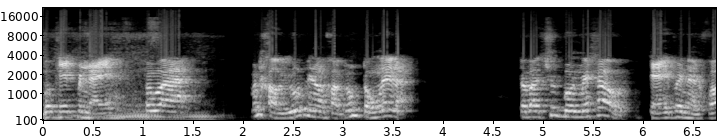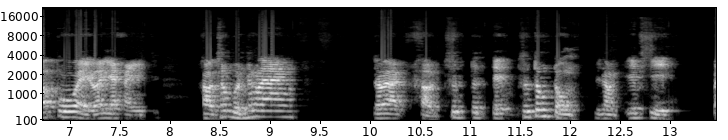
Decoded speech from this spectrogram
บ่เพชรเป็นไหนเพราะว่ามันเข่ายุบพี่น้องเข่าตรงๆเลยล่ะ แต่ว่าชุดบนไม่เข้า ใจเพื่อนนั่นขอปูไว้ว่าอยากให้เข่าทั้งบนทั้งล่าง แต่ว่าเข่าชุดเต็มชุดตรงๆพี่น้อง FC ไป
